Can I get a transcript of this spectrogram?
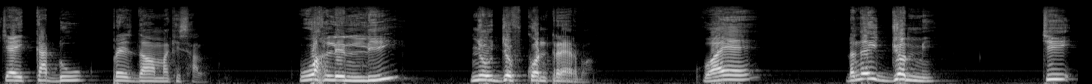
ci ay kàddu président Macky Sall wax leen lii ñëw jëf contraire ba waaye da ngay jommi ci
